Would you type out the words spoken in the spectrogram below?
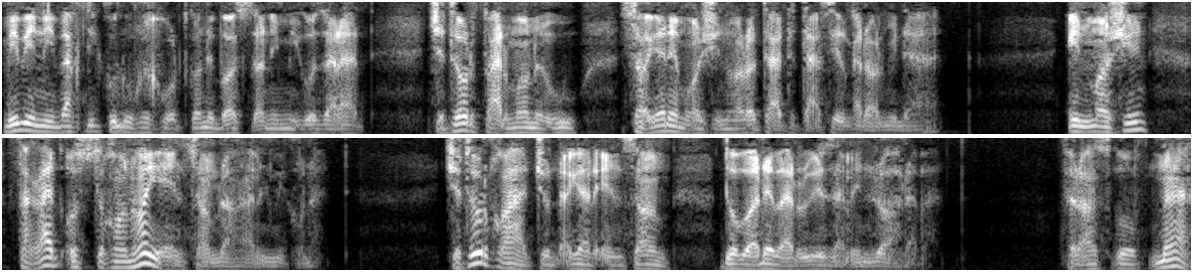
می‌بینی وقتی کلوخ خردکن باستانی میگذرد چطور فرمان او سایر ماشین ها را تحت تاثیر قرار می‌دهد این ماشین فقط استخوانهای انسان را حمل می کند. چطور خواهد شد اگر انسان دوباره بر روی زمین راه رود؟ فراس گفت نه.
